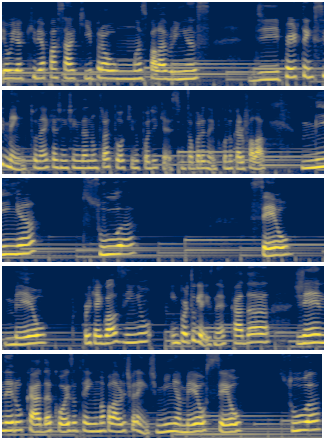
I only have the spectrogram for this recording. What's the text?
eu ia, queria passar aqui para umas palavrinhas de pertencimento, né, que a gente ainda não tratou aqui no podcast. Então, por exemplo, quando eu quero falar minha, sua, seu, meu, porque é igualzinho em português, né? Cada gênero, cada coisa tem uma palavra diferente. Minha, meu, seu, sua,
